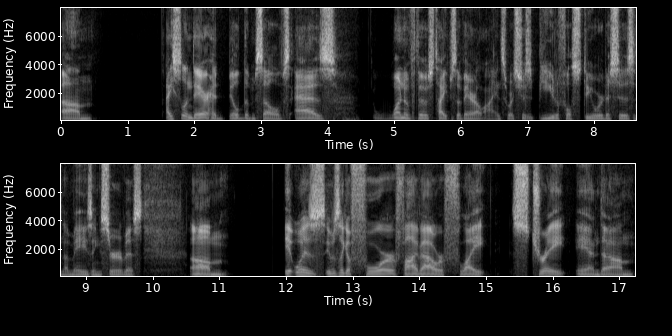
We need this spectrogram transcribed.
Um, Icelandair had billed themselves as one of those types of airlines where it's just beautiful stewardesses and amazing service. Um, it was it was like a four five hour flight straight, and um,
